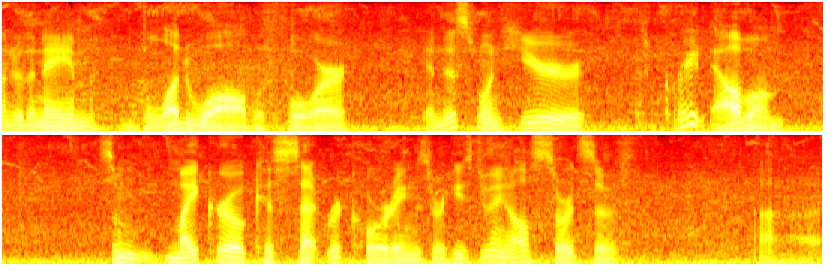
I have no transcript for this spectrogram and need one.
under the name Bloodwall before. And this one here, great album some micro cassette recordings where he's doing all sorts of uh,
